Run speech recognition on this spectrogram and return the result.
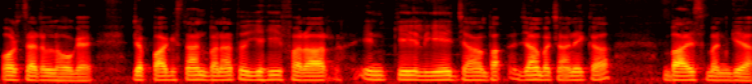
اور سیٹل ہو گئے۔ جب پاکستان بنا تو یہی فرار ان کے لیے جاں بچانے کا باعث بن گیا۔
